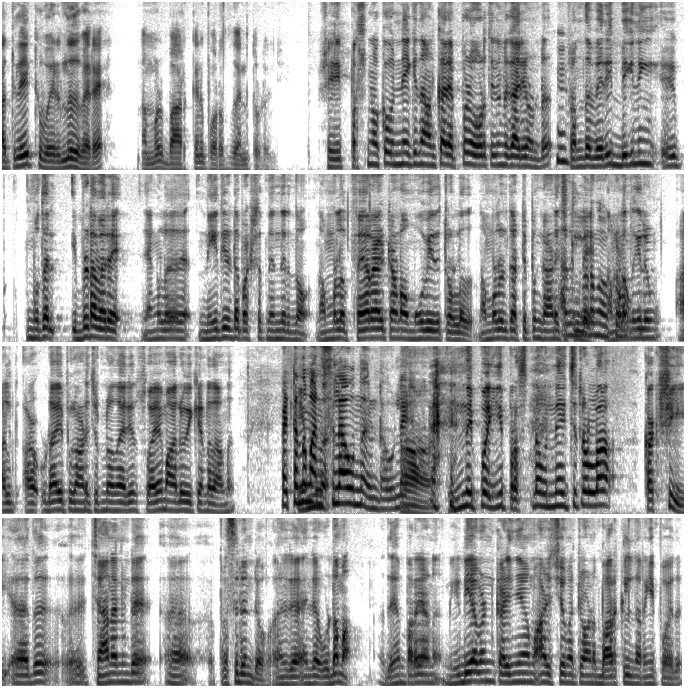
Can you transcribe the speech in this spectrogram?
അതിലേക്ക് വരുന്നത് വരെ നമ്മൾ ബാർക്കിന് പുറത്ത് തന്നെ തുടങ്ങി പക്ഷേ ഈ പ്രശ്നമൊക്കെ ഉന്നയിക്കുന്ന ആൾക്കാർ എപ്പോഴും ഓർത്തിക്കേണ്ട കാര്യമുണ്ട്. ഫ്രം ദ വെരി ബിഗിനിങ് മുതൽ ഇവിടെ വരെ ഞങ്ങൾ നീതിയുടെ പക്ഷത്ത് നിന്നിരുന്നോ? നമ്മൾ ഫെയർ ആയിട്ടാണോ മൂവ് ചെയ്തിട്ടുള്ളത്? നമ്മളൊരു തട്ടിപ്പും കാണിച്ചിട്ടില്ലേ? നമ്മളെന്തെങ്കിലും ഉടായ്പ കാണിച്ചിട്ടുണ്ടോ എന്ന കാര്യം സ്വയം ആലോചിക്കേണ്ടതാണ്. പെട്ടെന്ന് മനസ്സിലാവുന്നുണ്ടാവും ഇന്നിപ്പോ ഈ പ്രശ്നം ഉന്നയിച്ചിട്ടുള്ള കക്ഷി അതായത് ചാനലിന്റെ പ്രസിഡന്റോ അതിന്റെ അതിന്റെ ഉടമ അദ്ദേഹം പറയാണ് മീഡിയ വൺ കഴിഞ്ഞ ആഴ്ചയോ മറ്റോ ആണ് ബാർക്കിൽ നിന്ന് ഇറങ്ങിപ്പോയത്.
